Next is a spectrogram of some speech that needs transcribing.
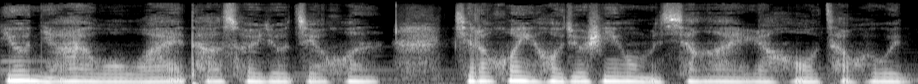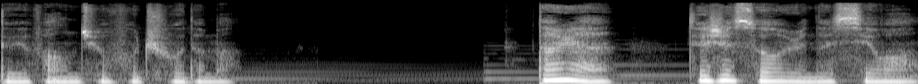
因为你爱我，我爱他，所以就结婚。结了婚以后，就是因为我们相爱，然后才会为对方去付出的吗？当然。这是所有人的希望。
